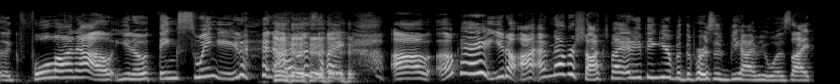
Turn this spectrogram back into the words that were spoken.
like full on out, you know, things swinging. And I was like, um, okay, you know, I, am never shocked by anything here, but the person behind me was like,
